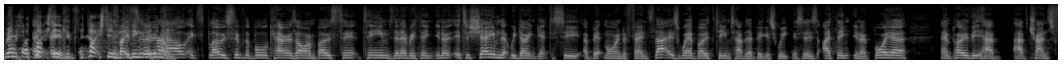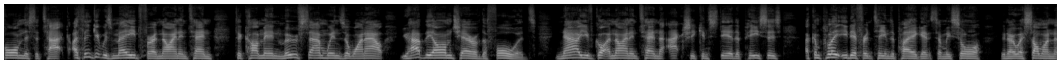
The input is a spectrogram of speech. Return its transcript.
Ref, I touched and, him. And I touched him, but he didn't go down. How explosive the ball carriers are on both te- teams and everything. You know, it's a shame that we don't get to see a bit more in defence. That is where both teams have their biggest weaknesses. I think you know Boyer and Povey have have transformed this attack. I think it was made for a nine and ten to come in, move Sam Windsor one out. You have the armchair of the forwards. Now you've got a nine and ten that actually can steer the pieces. A completely different team to play against. And we saw, you know, where someone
